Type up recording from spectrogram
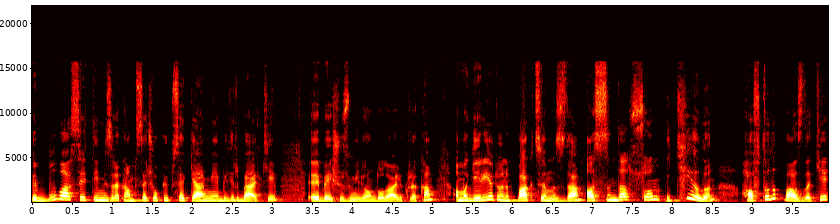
ve bu bahsettiğimiz rakam size çok yüksek gelmeyebilir belki. E, 500 milyon dolarlık rakam ama geriye dönüp baktığımızda aslında son 2 yılın haftalık bazdaki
